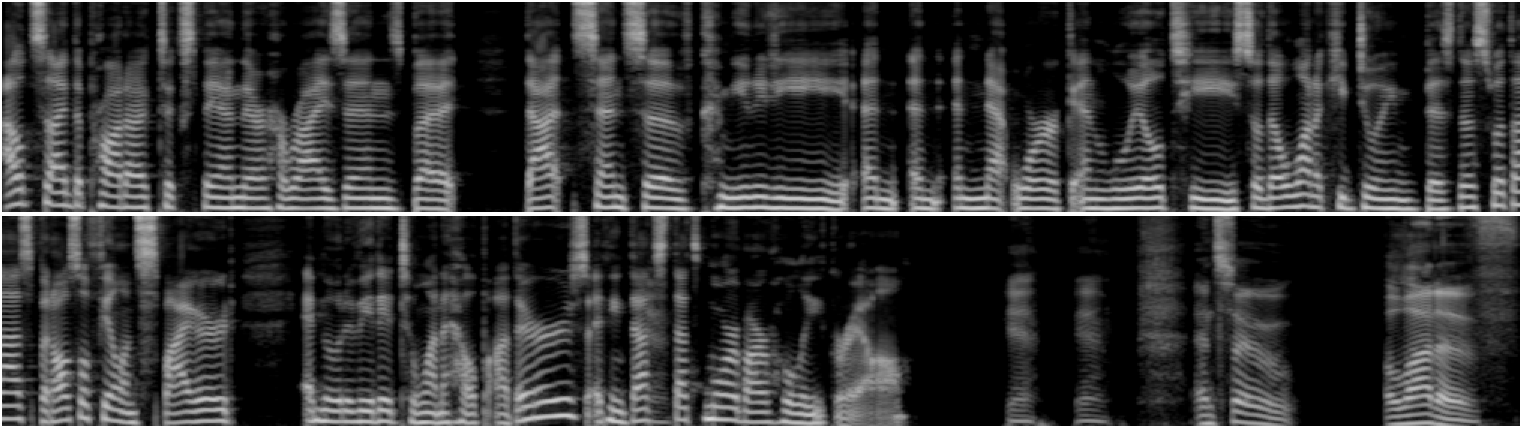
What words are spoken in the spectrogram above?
outside the product to expand their horizons but that sense of community and and, and network and loyalty so they'll want to keep doing business with us but also feel inspired and motivated to want to help others i think that's Yeah. that's more of our holy grail Yeah, yeah. And so a lot of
